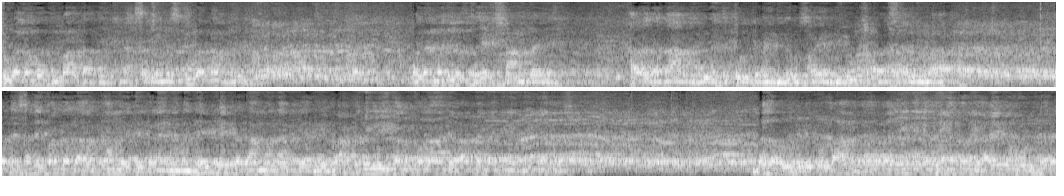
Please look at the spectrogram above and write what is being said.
شول ہوگا تو مردہ دیکھنا اصل مستورہ نہ ہوگا ودن مجلس تو ایک شام پہلے ہر ادادار جو ہے تو تل کے رہن دیئے حسین دی روح شپا سالی ماہ سارے پردادار کم بیٹھے کریں انہوں ایک ایک قدام مناب کیا دیئے وقت ملی کل فلان جہاں دے مجیئے دنیا بھلا ہو جڑے کو لاب ہے علی والی دیئے دیئے تبھی آئے کو بول کرے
